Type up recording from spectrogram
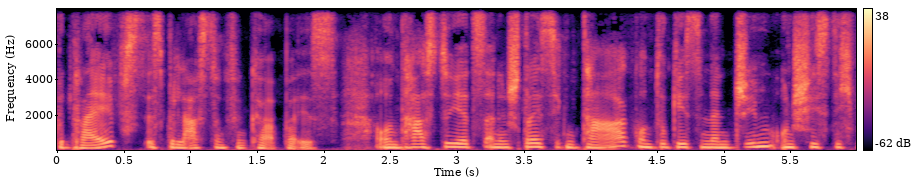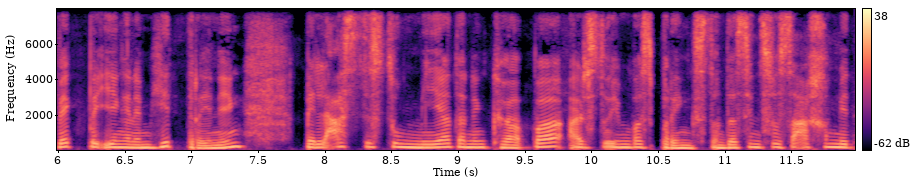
betreibst, es Belastung für den Körper ist. Und hast du jetzt einen stressigen Tag und du gehst in ein Gym und schießt dich weg bei irgendeinem Hit-Training, belastest du mehr deinen Körper, als du ihm was bringst. Und das sind so Sachen mit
